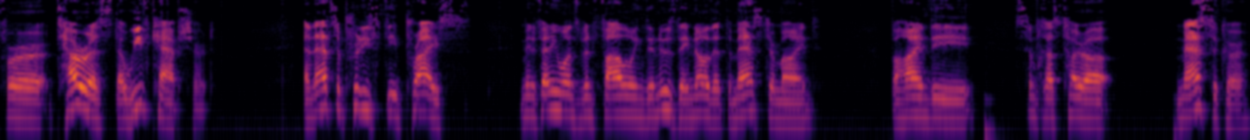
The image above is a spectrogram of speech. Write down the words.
for terrorists that we've captured, and that's a pretty steep price. I mean, if anyone's been following the news, they know that the mastermind behind the Simchas Torah massacre,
